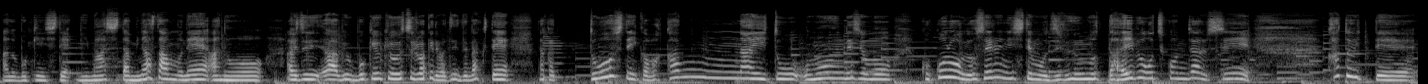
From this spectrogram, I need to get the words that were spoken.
あの募金してみました。皆さんもね、あの、あ別にあ募金を共有するわけでは全然なくて、なんかどうしていいか分かんないと思うんですよ。もう心を寄せるにしても自分もだいぶ落ち込んじゃうし、かといって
